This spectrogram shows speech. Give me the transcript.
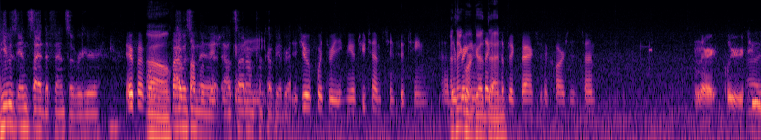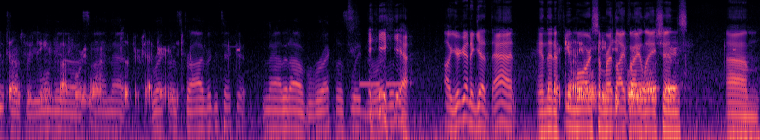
he was inside the fence over here. Air 5 Oh. I was on the outside on Procopio Drive. 043, we have two times 1015. Uh, I think we're good then. subject back to the cars this time. Alright, clear two right, times Trooper, you 15, want me to 541. sign that Subject's acting reckless driving ticket now that I've recklessly driven? yeah. Oh, you're gonna get that, and then a few more, some red light violations. Um.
